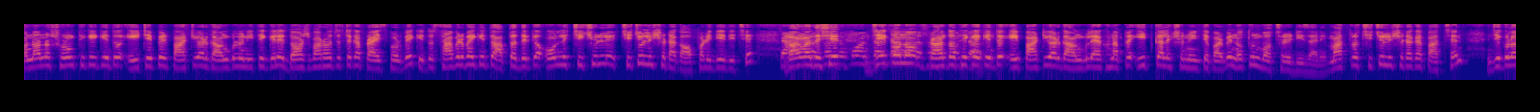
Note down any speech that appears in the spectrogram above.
অন্যান্য শোরুম থেকে কিন্তু এই টাইপের পার্টি আর গাউনগুলো নিতে গেলে দশ বারো হাজার টাকা প্রাইস পড়বে। কিন্তু সাবির ভাই কিন্তু আপনাদেরকে অনলি ছিচল্লিশশো টাকা অফারে দিয়ে দিচ্ছে। বাংলাদেশের যে কোনো প্রান্ত থেকে কিন্তু এই পার্টি আর গাউনগুলো এখন আপনার ঈদ কালেকশন নিতে পারবে নতুন বছরের ডিজাইনে মাত্র ছিচল্লিশশো টাকায় পাচ্ছেন যেগুলো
